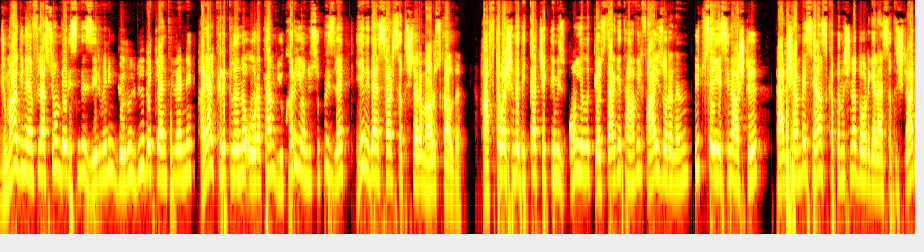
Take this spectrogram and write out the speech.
Cuma günü enflasyon verisinde zirvenin görüldüğü beklentilerini hayal kırıklığına uğratan yukarı yönlü sürprizle yeniden sert satışlara maruz kaldı. Hafta başında dikkat çektiğimiz 10 yıllık gösterge tahvil faiz oranının 3 seviyesini aştığı Perşembe seans kapanışına doğru gelen satışlar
